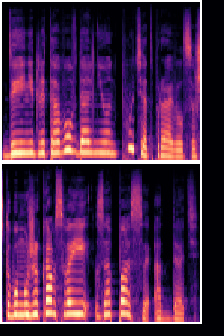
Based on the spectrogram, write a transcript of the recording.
Да и не для того в дальний он путь отправился, чтобы мужикам свои запасы отдать.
